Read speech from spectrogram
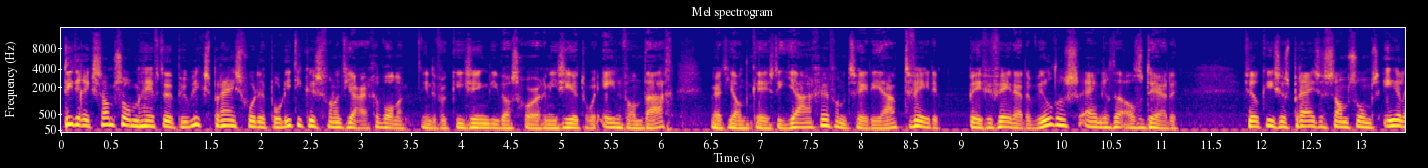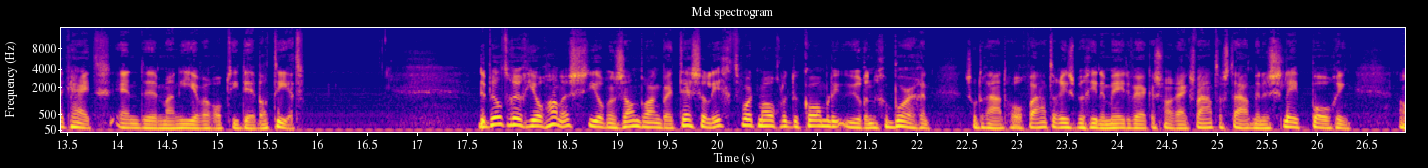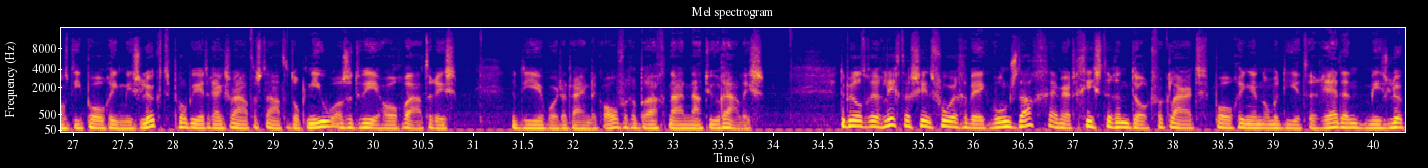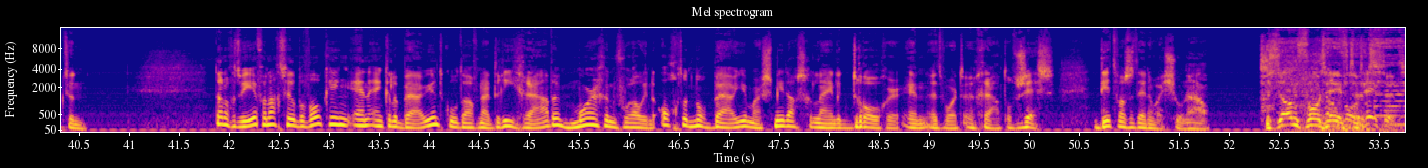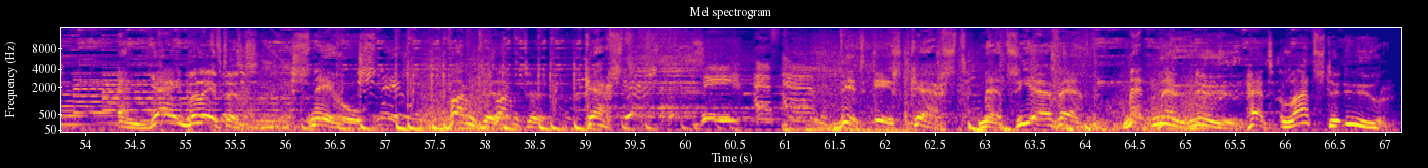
Diederik Samsom heeft de publieksprijs voor de politicus van het jaar gewonnen. In de verkiezing die was georganiseerd door één Vandaag werd Jan Kees de Jager van het CDA tweede. PVV-leider Wilders eindigde als derde. Veel kiezers prijzen Samsoms eerlijkheid en de manier waarop hij debatteert. De bultrug Johannes, die op een zandbank bij Texel ligt, wordt mogelijk de komende uren geborgen. Zodra het hoogwater is, beginnen medewerkers van Rijkswaterstaat met een sleeppoging. Als die poging mislukt, probeert Rijkswaterstaat het opnieuw als het weer hoogwater is. Het dier wordt uiteindelijk overgebracht naar Naturalis. De bultrug ligt er sinds vorige week woensdag en werd gisteren doodverklaard. Pogingen om het dier te redden mislukten. Dan nog het weer. Vannacht veel bewolking en enkele buien. Het koelt af naar 3 graden. Morgen vooral in de ochtend nog buien, maar smiddags geleidelijk droger. En het wordt een graad of 6. Dit was het NOS Journaal. Zandvoort, heeft, het. En jij beleeft het. Sneeuw. Sneeuw. Warmte. Warmte. Kerst. ZFM. Dit is kerst met ZFM. Met men nu. Het laatste uur.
